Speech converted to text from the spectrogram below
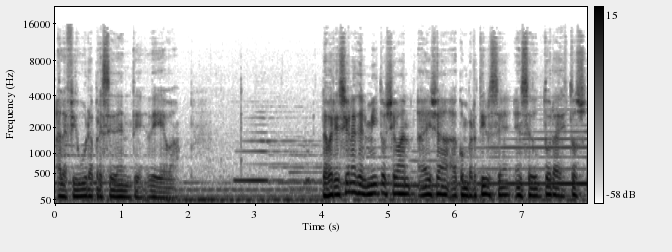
a la figura precedente de Eva. Las variaciones del mito llevan a ella a convertirse en seductora de estos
